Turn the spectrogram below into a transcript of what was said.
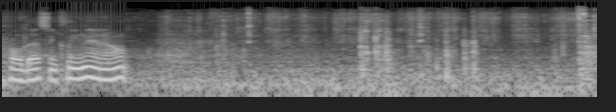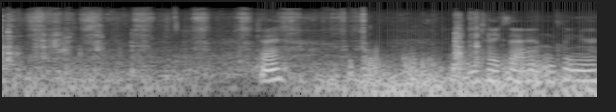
hold this and clean that out. Okay. And take that and clean your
